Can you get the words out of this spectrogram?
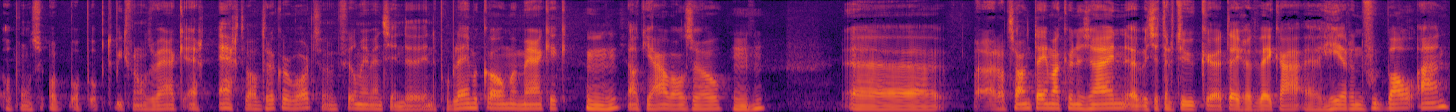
op, ons, op, op, op het gebied van ons werk echt, echt wel drukker wordt. Veel meer mensen in de, in de problemen komen, merk ik. Mhm. Elk jaar wel zo. Eh, dat zou een thema kunnen zijn. Eh, we zitten natuurlijk eh, tegen het WK herenvoetbal aan.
